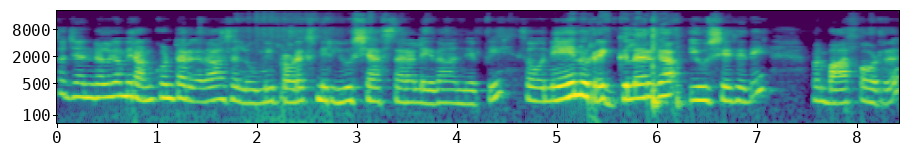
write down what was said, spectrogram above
సో జనరల్గా మీరు అనుకుంటారు కదా అసలు మీ ప్రోడక్ట్స్ మీరు యూస్ చేస్తారా లేదా అని చెప్పి. సో నేను రెగ్యులర్గా యూస్ చేసేది మన బాత్ పౌడర్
